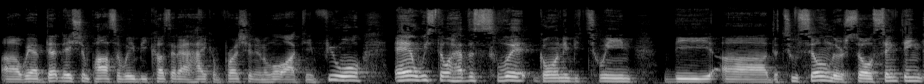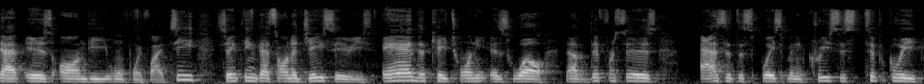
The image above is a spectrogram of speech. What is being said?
Uh, we have detonation possibly because of that high compression and a low octane fuel. And we still have the slit going in between the uh, the two cylinders. So same thing that is on the 1.5T, same thing that's on the J series and the K20 as well. Now the difference is as the displacement increases, typically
